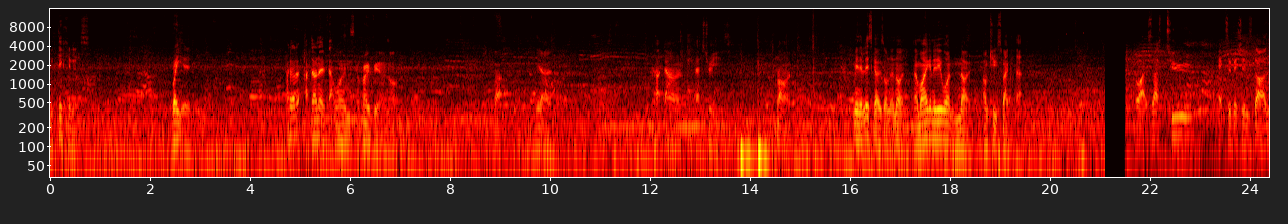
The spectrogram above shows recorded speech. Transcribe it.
ridiculous. Rated. I don't. I don't know if that one's appropriate or not, you know, cut down less trees, plant. I mean, the list goes on and on. Am I going to do one? No, I'm too swag for that. Alright, so that's two exhibitions done.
